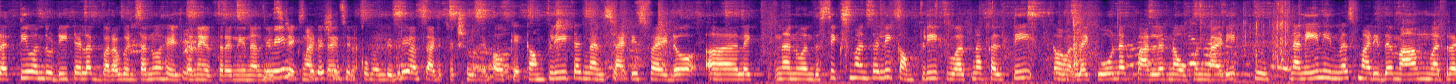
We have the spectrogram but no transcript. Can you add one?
ಪ್ರತಿಯೊಂದು ಡೀಟೇಲ್ ಆಗಿ ಬರೋ ಗಂಟನೂ ಹೇಳ್ತಾನೆ ಇರ್ತಾರೆ ನೀನು ಅಲ್ಲಿ ನೀವೇನು ಮಿಸ್ಟೇಕ್ ಮಾಡ್ತಾ ಓಕೆ ಕಂಪ್ಲೀಟಾಗಿ ನಾನು ಸ್ಯಾಟಿಸ್ಫೈಡ್ ಲೈಕ್ ನಾನು ಒಂದು ಸಿಕ್ಸ್ ಅಲ್ಲಿ ಕಂಪ್ಲೀಟ್ ವರ್ಕ್ನ ಕಲ್ತಿ ಲೈಕ್ ಓನ್ ಆಗಿ ಪಾರ್ಲರ್ನ ಓಪನ್ ಮಾಡಿ ನಾನು ಏನು ಇನ್ವೆಸ್ಟ್ ಮಾಡಿದ್ದೆ ಮ್ಯಾಮ್ ಹತ್ರ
